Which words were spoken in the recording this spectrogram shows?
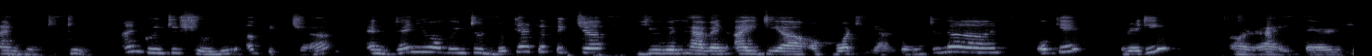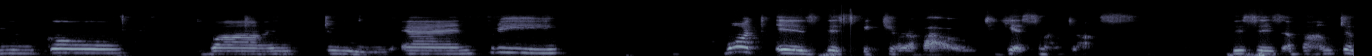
I'm going to do, I'm going to show you a picture and when you are going to look at the picture, you will have an idea of what we are going to learn. Okay? Ready? All right, there you go. One, two, and three. What is this picture about? Yes, my class. This is about a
